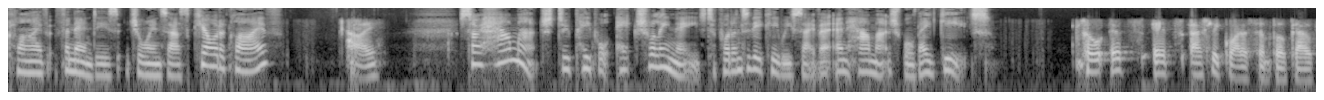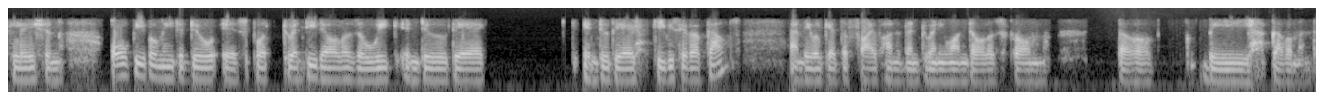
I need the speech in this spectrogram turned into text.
Clive Fernandes joins us. Kia ora, Clive. Hi. So, how much do people actually need to put into their KiwiSaver and how much will they get? So it's it's actually quite a simple calculation. All people need to do is put twenty dollars a week into their into their KiwiSaver accounts, and they will get the five hundred and twenty one dollars from the the government.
